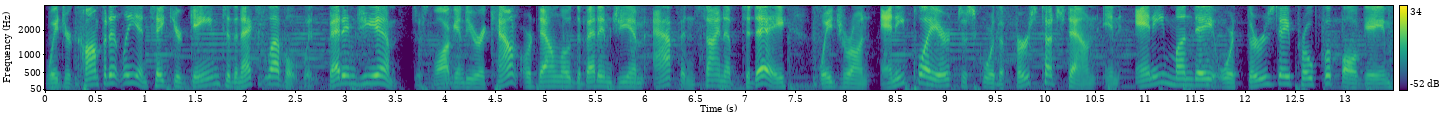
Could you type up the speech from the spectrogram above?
Wager confidently and take your game to the next level with BetMGM. Just log into your account or download the BetMGM app and sign up today. Wager on any player to score the first touchdown in any Monday or Thursday pro football game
